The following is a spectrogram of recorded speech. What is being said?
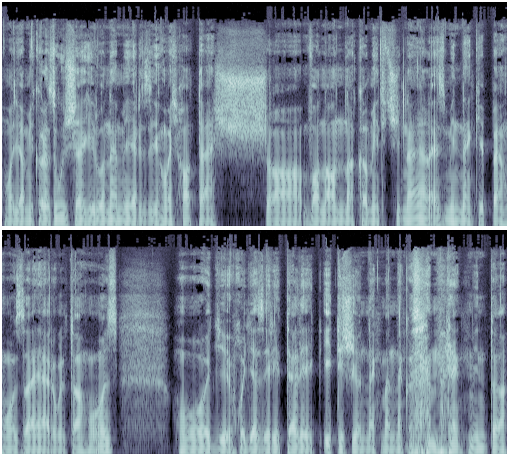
hogy amikor az újságíró nem érzi, hogy hatása van annak, amit csinál, ez mindenképpen hozzájárult ahhoz, hogy, hogy ezért itt elég, itt is jönnek-mennek az emberek, mint a,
